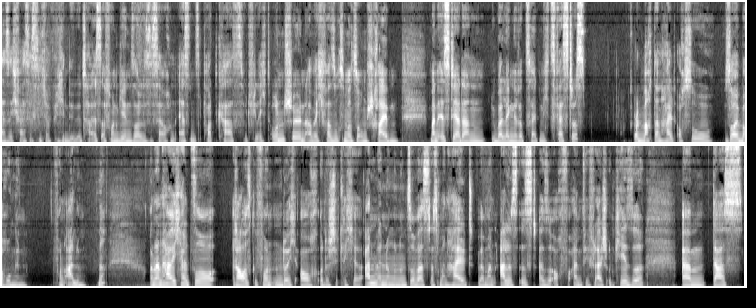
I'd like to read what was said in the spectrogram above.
also ich weiß jetzt nicht, ob ich in die Details davon gehen soll. Das ist ja auch ein Essenspodcast, wird vielleicht unschön, aber ich versuche es mal zu umschreiben. Man isst ja dann über längere Zeit nichts Festes und macht dann halt auch so Säuberungen von allem. Ne? Und dann habe ich halt so rausgefunden durch auch unterschiedliche Anwendungen und sowas, dass man halt, wenn man alles isst, also auch vor allem viel Fleisch und Käse, ähm, dass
